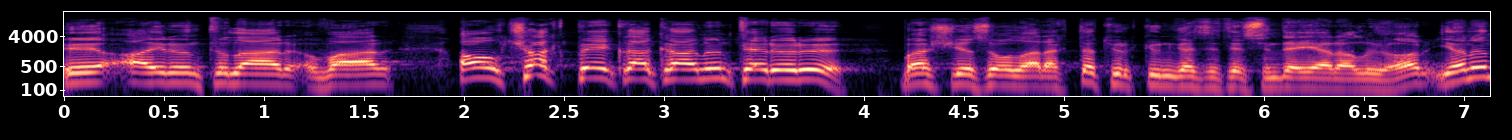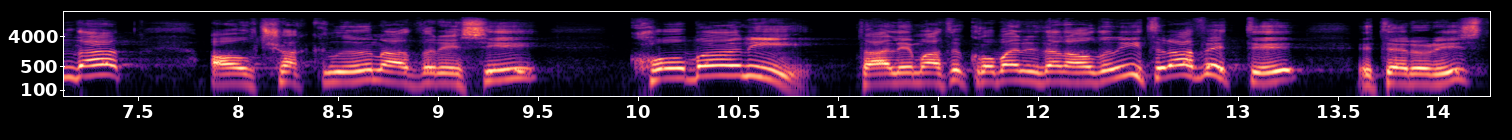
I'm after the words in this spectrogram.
Ee, ayrıntılar var. Alçak PKK'nın terörü başyazı olarak da Türk Gün Gazetesi'nde yer alıyor. Yanında alçaklığın adresi Kobani. Talimatı Kobani'den aldığını itiraf etti e, terörist.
